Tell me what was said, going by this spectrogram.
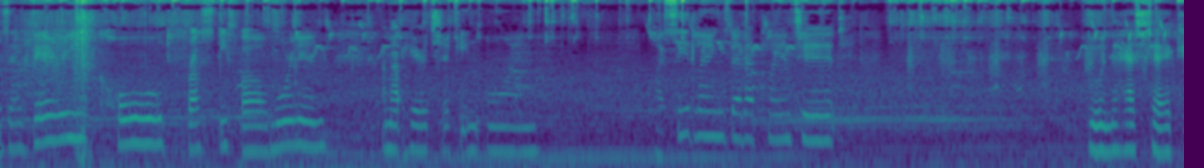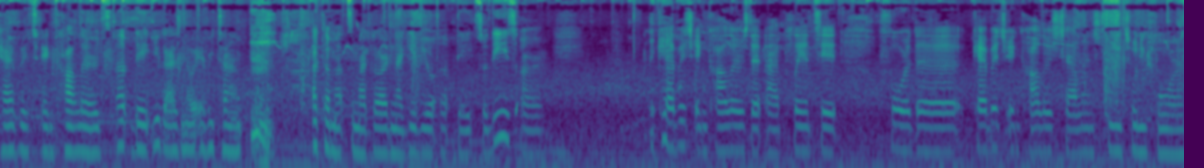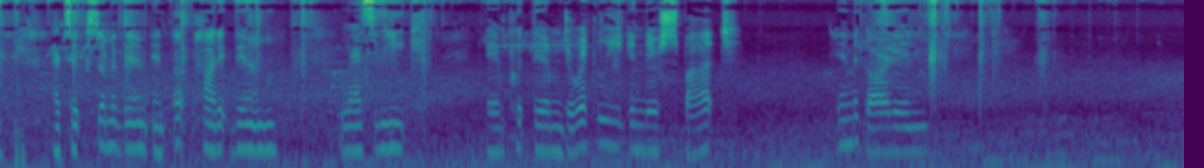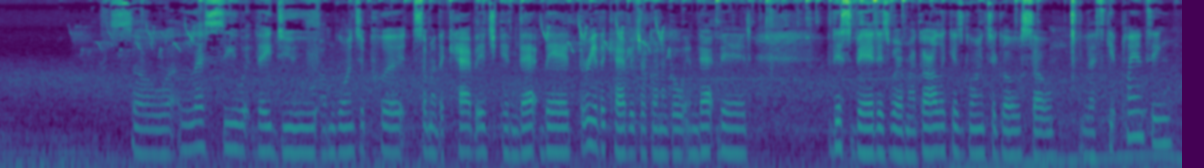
is a very cold, frosty fall morning. I'm out here checking on my seedlings that I planted. Doing the hashtag cabbage and collards update. You guys know every time I come out to my garden, I give you an update. So these are the cabbage and collards that I planted for the Cabbage and Collards Challenge 2024. I took some of them and up potted them last week and put them directly in their spot in the garden. So let's see what they do. I'm going to put some of the cabbage in that bed. Three of the cabbage are going to go in that bed this bed is where my garlic is going to go. So let's get planting.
